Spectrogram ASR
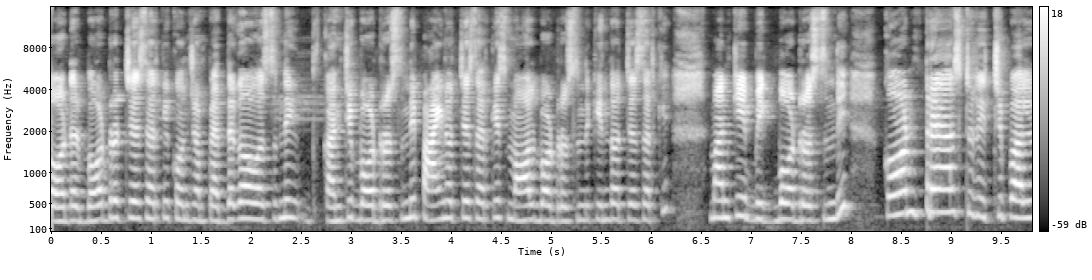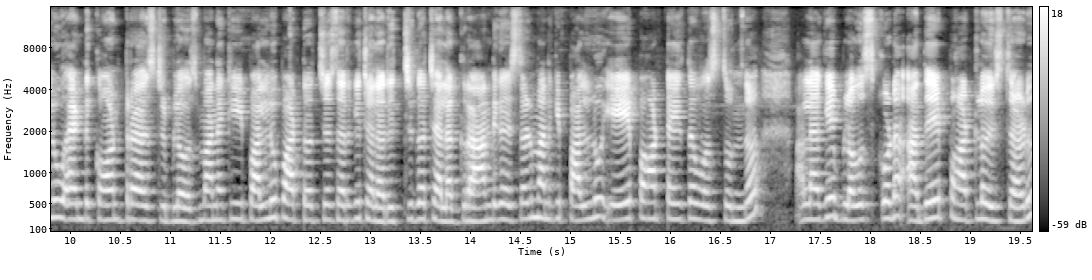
బార్డర్. బార్డర్ వచ్చేసరికి కొంచెం పెద్దగా వస్తుంది కంచి బార్డర్ వస్తుంది. పైన వచ్చేసరికి స్మాల్ బార్డర్ వస్తుంది. కింద వచ్చేసరికి మనకి బిగ్ బార్డర్ వస్తుంది. కాంట్రాస్ట్ రిచ్ పళ్ళు అండ్ కాంట్రాస్ట్ బ్లౌజ్. మనకి పళ్ళు పార్ట్ వచ్చేసరికి చాలా రిచ్గా చాలా గ్రాండ్గా ఇస్తాడు. మనకి పళ్ళు ఏ పార్ట్ అయితే వస్తుందో అలాగే బ్లౌజ్ కూడా అదే పార్ట్లో ఇస్తాడు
